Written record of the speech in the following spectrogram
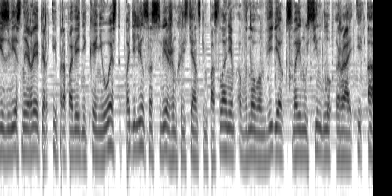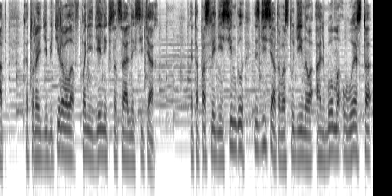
Известный рэпер и проповедник Кенни Уэст поделился свежим христианским посланием в новом видео к своему синглу «Рай и ад», которое дебютировало в понедельник в социальных сетях. Это последний сингл с 10-го студийного альбома Уэста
